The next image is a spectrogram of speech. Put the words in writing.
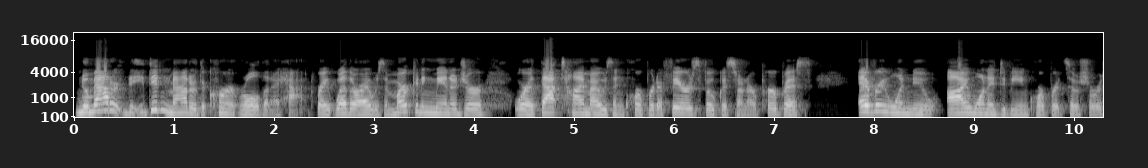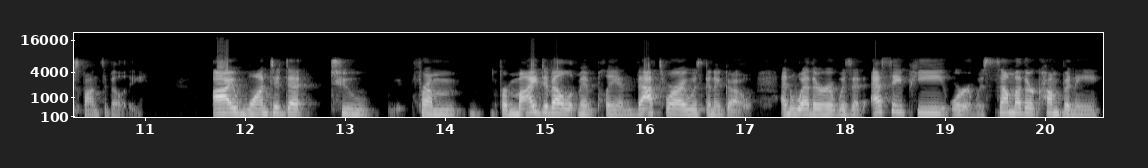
no matter it didn't matter the current role that I had, right? Whether I was a marketing manager or at that time I was in corporate affairs focused on our purpose, everyone knew I wanted to be in corporate social responsibility. I wanted to, to from from my development plan, that's where I was going to go. And whether it was at SAP or it was some other company,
